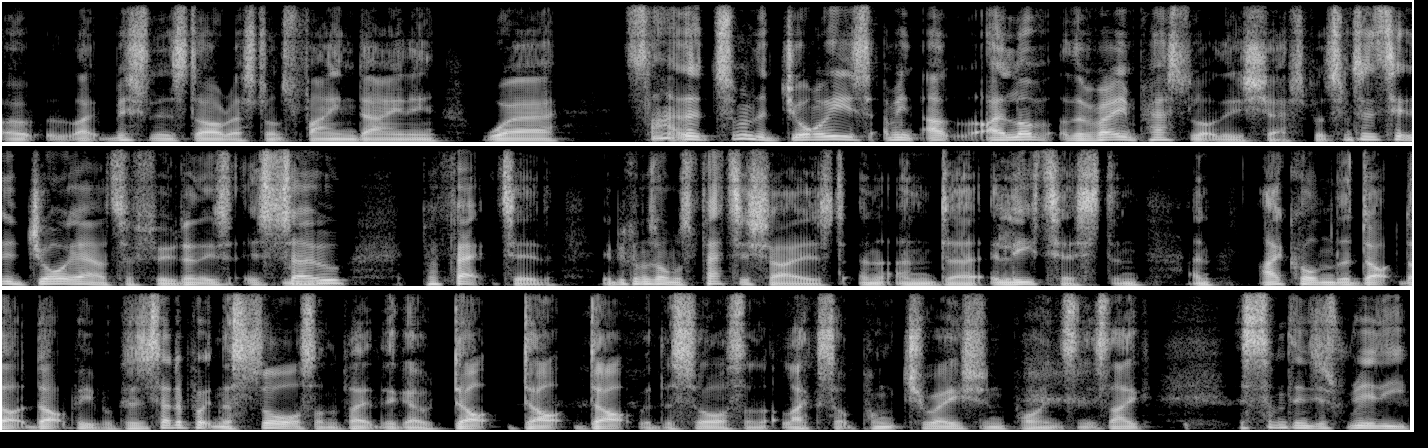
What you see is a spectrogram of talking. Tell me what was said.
uh, like Michelin star restaurants, fine dining, where it's like the, some of the joys. I mean, I, I love. They're very impressed with a lot of these chefs, but sometimes they take the joy out of food. And it's, it's so perfected, it becomes almost fetishized and, and uh, elitist. And and I call them the dot dot dot people because instead of putting the sauce on the plate, they go dot dot dot with the sauce on like sort of punctuation points. And it's like there's something just really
